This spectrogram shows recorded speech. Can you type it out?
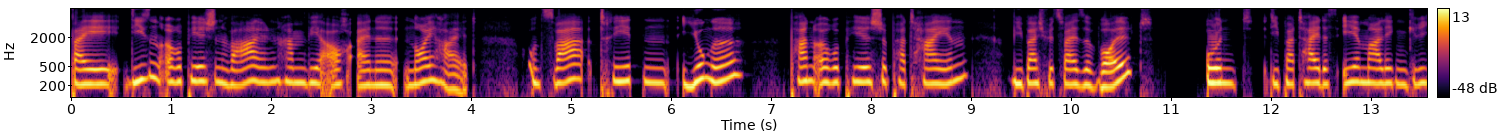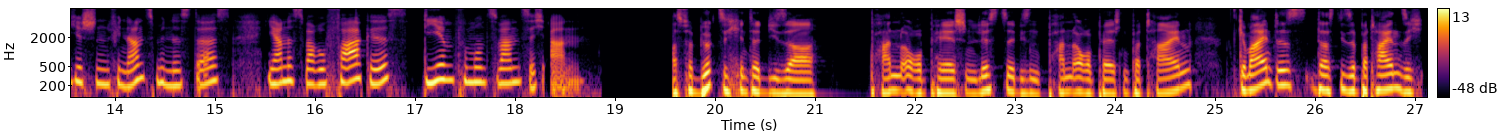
Bei diesen europäischen Wahlen haben wir auch eine Neuheit. Und zwar treten junge paneuropäische Parteien wie beispielsweise Volt und die Partei des ehemaligen griechischen Finanzministers Yannis Varoufakis Diem 25 an. Was verbirgt sich hinter dieser paneuropäischen Liste, diesen paneuropäischen Parteien? Gemeint ist, dass diese Parteien sich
